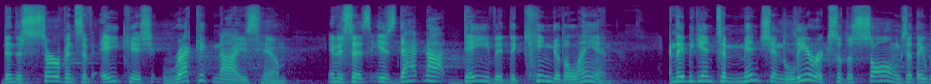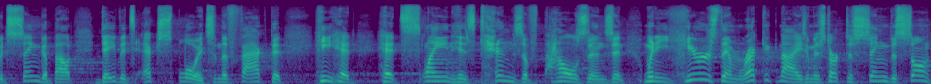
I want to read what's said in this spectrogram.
than the servants of Achish recognize him. And it says, Is that not David, the king of the land? And they began to mention lyrics of the songs that they would sing about David's exploits and the fact that he had, had slain his tens of thousands. And when he hears them recognize him and start to sing the song,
